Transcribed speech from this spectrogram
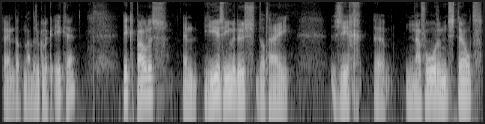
en dat nadrukkelijke ik, hè, ik, Paulus, en hier zien we dus dat hij zich uh, naar voren stelt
